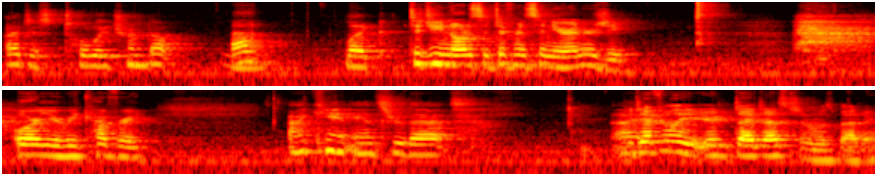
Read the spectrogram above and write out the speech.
I just totally trimmed up. Ah. Like Did you notice a difference in your energy or your recovery? I can't answer that. I- You definitely, your digestion was better.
